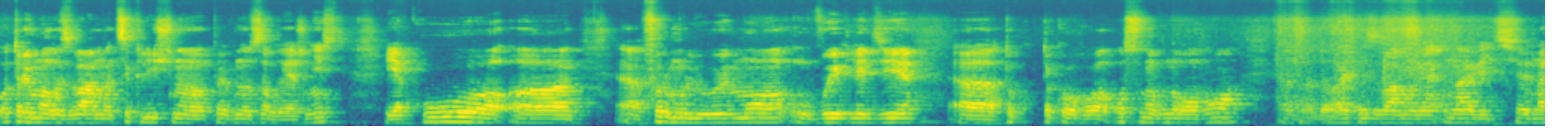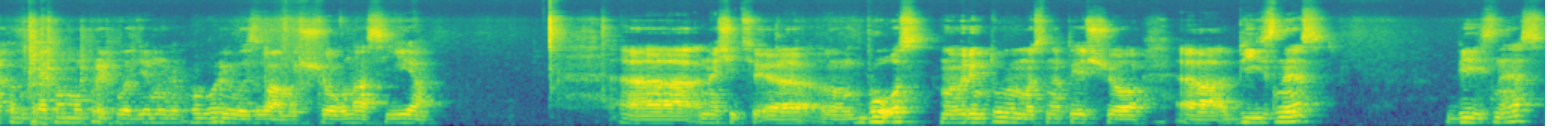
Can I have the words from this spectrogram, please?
отримали з вами циклічну певну залежність, яку е, е, формулюємо у вигляді е, такого основного. Е, Давайте з вами навіть на конкретному прикладі ми говорили з вами, що у нас є е, значить, е, е, бос. Ми орієнтуємось на те, що е, бізнес, бізнес, е,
